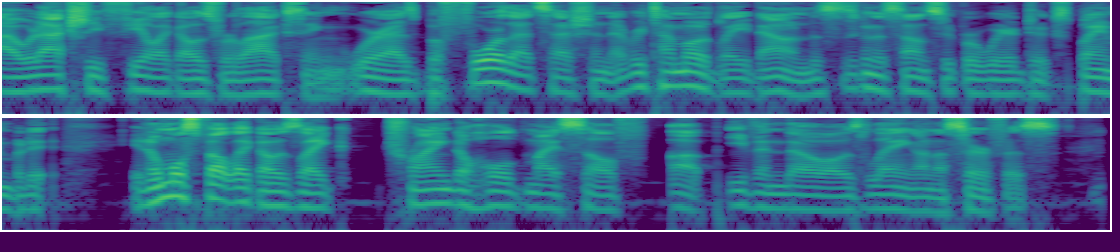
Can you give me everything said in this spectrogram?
I would actually feel like I was relaxing. Whereas before that session, every time I would lay down, this is going to sound super weird to explain, but it, it almost felt like I was like trying to hold myself up, even though I was laying on a surface. Hmm.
